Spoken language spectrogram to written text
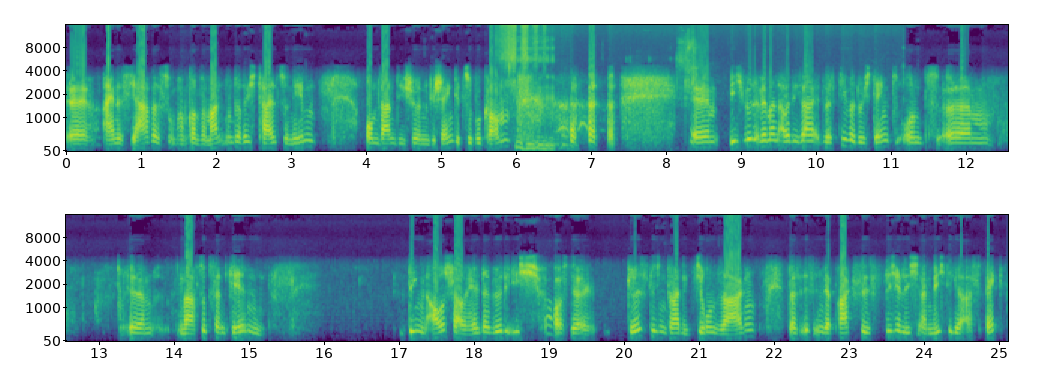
äh, eines Jahres, um am Konfirmandenunterricht teilzunehmen, um dann die schönen Geschenke zu bekommen. ähm, ich würde, wenn man aber die Sache etwas tiefer durchdenkt und ähm, ähm, nach substanziellen Dingen Ausschau hält, dann würde ich aus der christlichen Tradition sagen, das ist in der Praxis sicherlich ein wichtiger Aspekt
